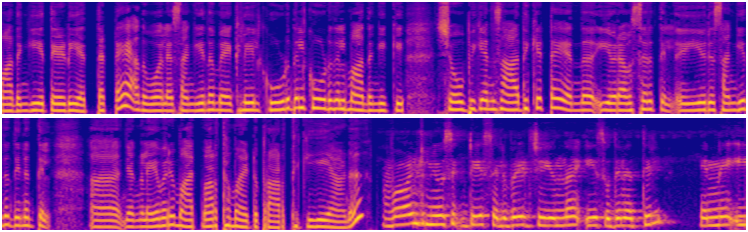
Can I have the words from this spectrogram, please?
മാതങ്കിയെ തേടി എത്തട്ടെ. അതുപോലെ സംഗീത മേഖലയിൽ കൂടുതൽ കൂടുതൽ മാതങ്കിക്ക് ശോഭിക്കാൻ സാധിക്കട്ടെ എന്ന് ഈ ഒരു അവസരത്തിൽ ഈ ഒരു സംഗീത ദിനത്തിൽ ഞങ്ങൾ ഏവരും ആത്മാർത്ഥമായിട്ട് പ്രാർത്ഥിക്കുകയാണ്. വേൾഡ് മ്യൂസിക് ഡേ സെലിബ്രേറ്റ് ചെയ്യുന്ന ഈ സുദിനത്തിൽ എന്നെ ഈ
